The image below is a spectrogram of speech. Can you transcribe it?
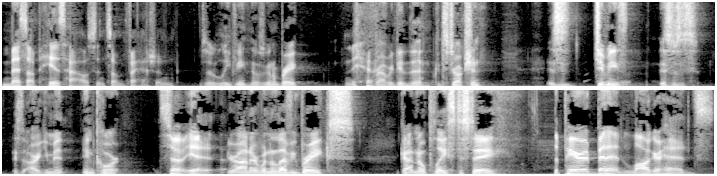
mess up his house in some fashion. Is it a leafy that was going to break? Yeah. Probably did the construction. This is Jimmy's. This is his argument in court. So yeah, Your Honor, when the levee breaks, got no place to stay. The pair had been at loggerheads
